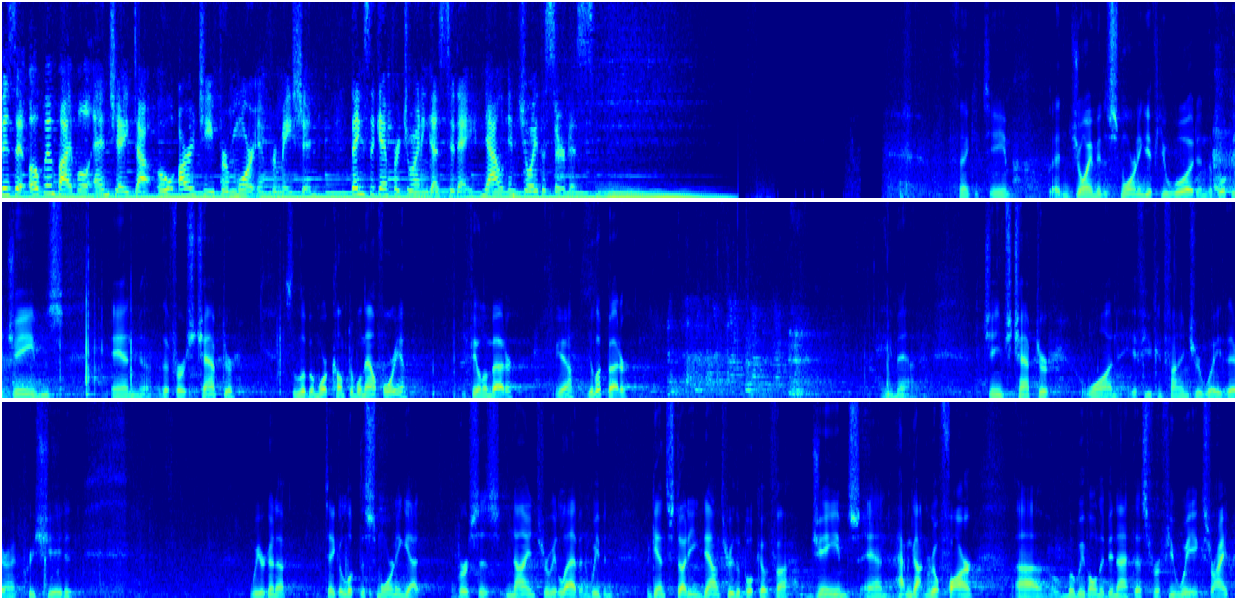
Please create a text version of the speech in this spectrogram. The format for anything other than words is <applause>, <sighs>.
Visit openbiblenj.org for more information. Thanks again for joining us today. Now enjoy the service. Thank you, team. Go ahead and join me this morning, if you would, in the book of James and uh, the first chapter. It's a little bit more comfortable now for you. You feeling better? Yeah, you look better. <coughs> Amen. James chapter 1, if you can find your way there, I appreciate it. We are going to take a look this morning at verses 9 through 11. We've been, again, studying down through the book of uh, James and haven't gotten real far, uh, but we've only been at this for a few weeks, right?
